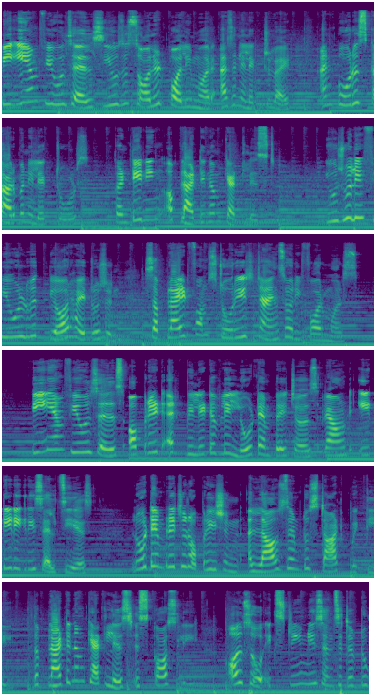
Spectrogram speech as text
PEM fuel cells use a solid polymer as an electrolyte and porous carbon electrodes containing a platinum catalyst. Usually fueled with pure hydrogen supplied from storage tanks or reformers. PEM fuel cells operate at relatively low temperatures around 80 degrees Celsius Low temperature operation allows them to start quickly. The platinum catalyst is costly, also extremely sensitive to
